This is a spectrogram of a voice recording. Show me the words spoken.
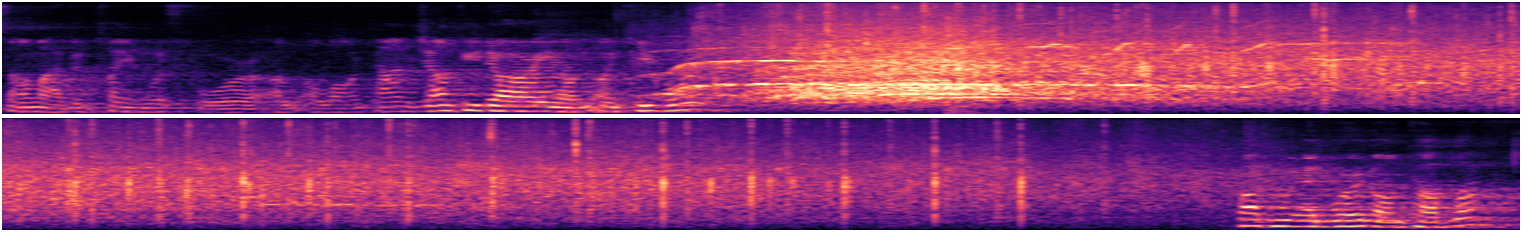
some I've been playing with for a, a long time. Jean-Phi Dary on, on keyboard. Prabhu Edouard on tabla.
